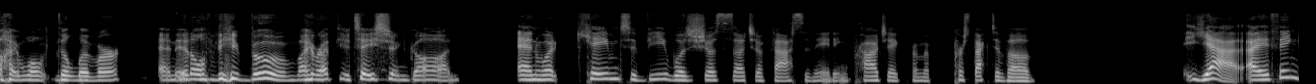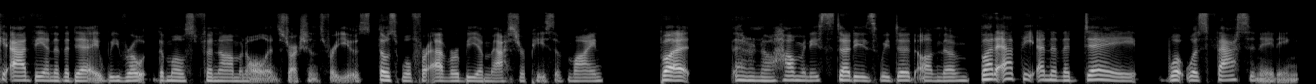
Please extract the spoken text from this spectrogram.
i won't mm-hmm. deliver and it'll be boom my reputation gone. And what came to be was just such a fascinating project from a perspective of, yeah, I think at the end of the day, we wrote the most phenomenal instructions for use. Those will forever be a masterpiece of mine. But I don't know how many studies we did on them. But at the end of the day, what was fascinating,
